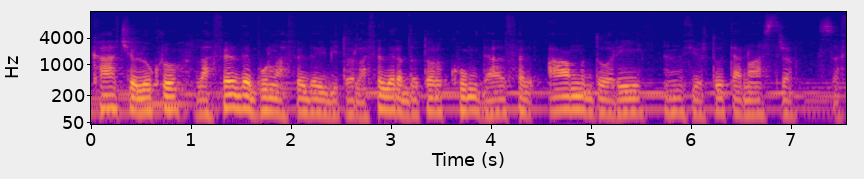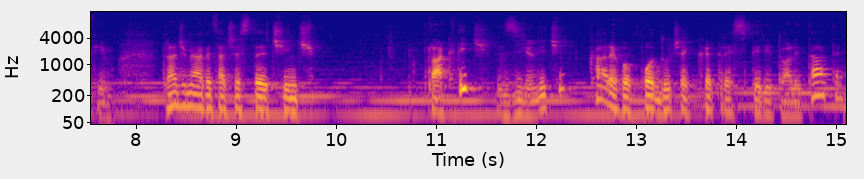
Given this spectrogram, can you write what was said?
ca acel lucru la fel de bun, la fel de iubitor, la fel de răbdător cum de altfel am dori în virtutea noastră să fim. Dragii mei, aveți aceste cinci practici zilnice care vă pot duce către spiritualitate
